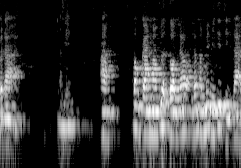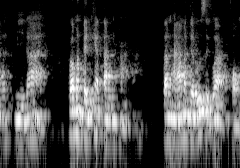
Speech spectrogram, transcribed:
ก็ได้ อย่างนี้อ้าวต้องการมาเพื่อตนแล้ว แล้วมันไม่มีทิฏฐิได้หรือมีได้ เพราะมันเป็นแค่ตัณหา ตัณหามันจะรู้สึกว่าของ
